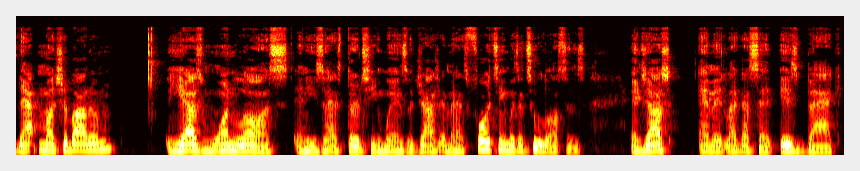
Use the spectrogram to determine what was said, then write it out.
that much about him. He has one loss and he has 13 wins. But Josh Emmett has 14 wins and two losses. And Josh Emmett, like I said, is back,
